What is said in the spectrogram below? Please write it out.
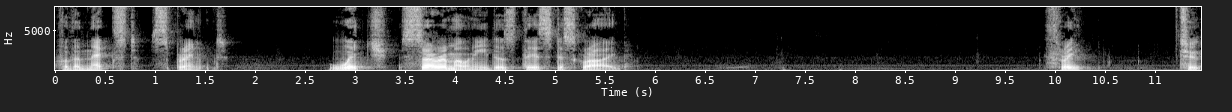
for the next sprint. Which ceremony does this describe? Three, two,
